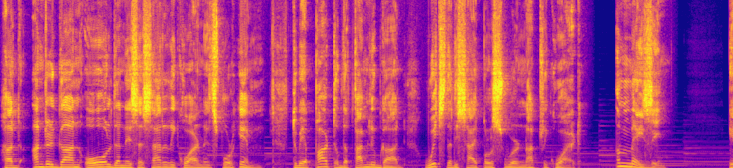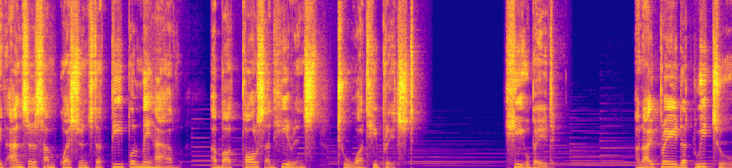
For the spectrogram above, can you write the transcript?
had undergone all the necessary requirements for him to be a part of the family of God which the disciples were not required. Amazing! It answers some questions that people may have about Paul's adherence to what he preached. He obeyed. And I pray that we too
